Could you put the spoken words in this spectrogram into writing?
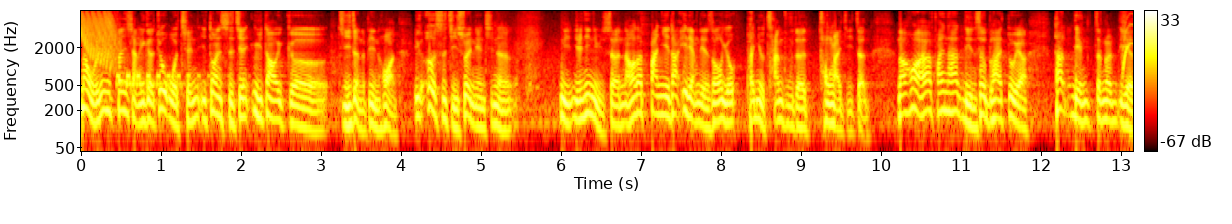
那我跟你分享一个，就我前一段时间遇到一个急诊的病患，一个二十几岁年轻人，女年轻女生，然后在半夜她一两点的时候，有朋友搀扶的冲来急诊，然后后来她发现她脸色不太对啊。他脸整个脸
